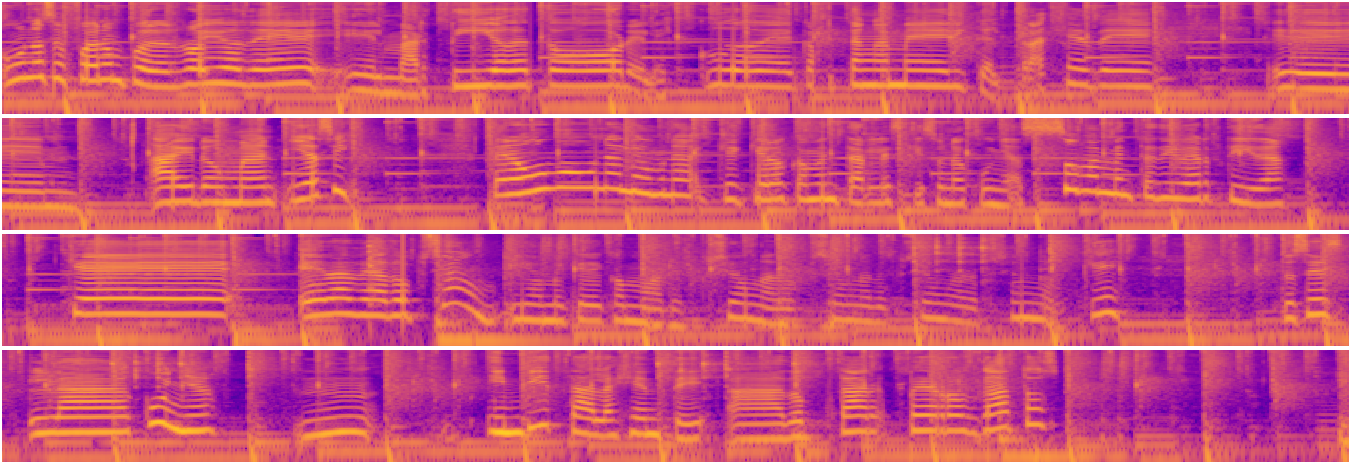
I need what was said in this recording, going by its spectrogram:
Unos se fueron por el rollo de el martillo de Thor, el escudo de Capitán América, el traje de em, Iron Man y así. Pero hubo una alumna que quiero comentarles que hizo una cuña sumamente divertida que era de adopción. Y yo me quedé como adopción, adopción, adopción, adopción, ¿a qué? Entonces, la cuña mm, invita a la gente a adoptar perros, gatos y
